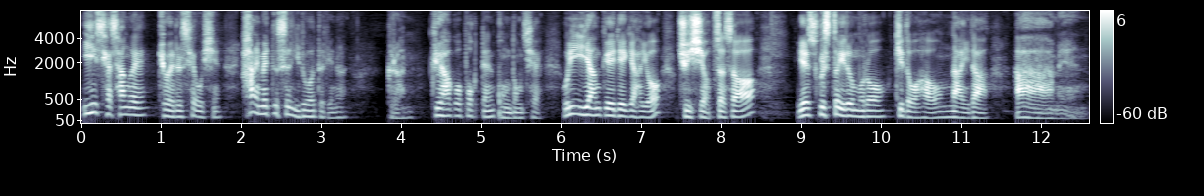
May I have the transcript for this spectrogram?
이 세상의 교회를 세우신 하나님의 뜻을 이루어 드리는 그런 귀하고 복된 공동체 우리 이양교회 되게 하여 주시옵소서. 예수 그리스도 이름으로 기도하옵나이다. 아멘.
